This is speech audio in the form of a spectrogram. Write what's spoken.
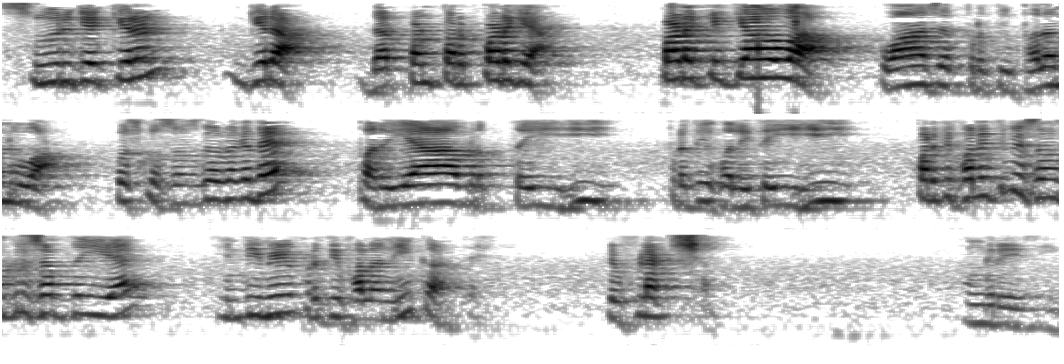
सूर्य के किरण गिरा, दर्पण पर पड़ गया। पढ़ के क्या हुआ? वहाँ से प्रतिफलन हुआ। उसको संस्कृत कहते हैं पर्यावृत ही प्रतिफलित। ही प्रतिफलित भी संस्कृत शब्द ही है, हिंदी में प्रतिफलन ही कहते हैं। रिफ्लेक्शन अंग्रेज़ी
